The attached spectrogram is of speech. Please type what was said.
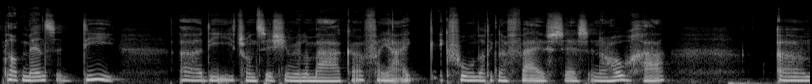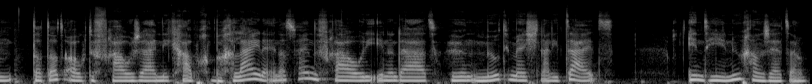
dat mensen die uh, die transition willen maken, van ja, ik, ik voel dat ik naar 5, 6 en naar hoog ga um, dat dat ook de vrouwen zijn die ik ga begeleiden. En dat zijn de vrouwen die inderdaad hun multidimensionaliteit in het hier nu gaan zetten.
